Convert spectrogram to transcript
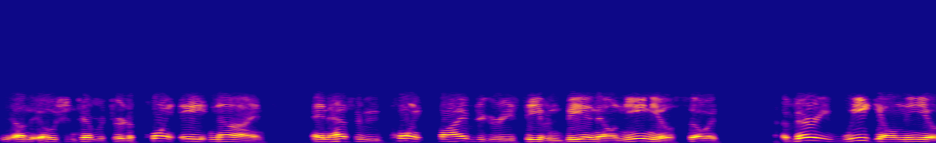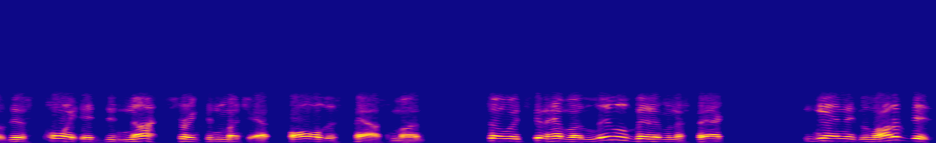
on the ocean temperature to 0.89, and it has to be 0.5 degrees to even be an El Nino. So it's a very weak El Nino at this point. It did not strengthen much at all this past month. So it's going to have a little bit of an effect. Again, a lot of it's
